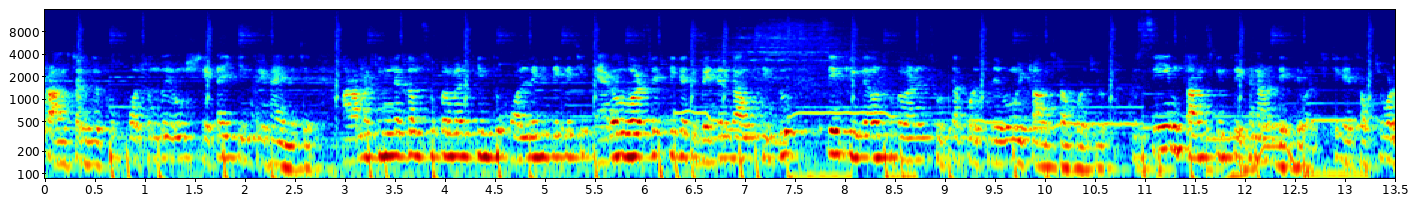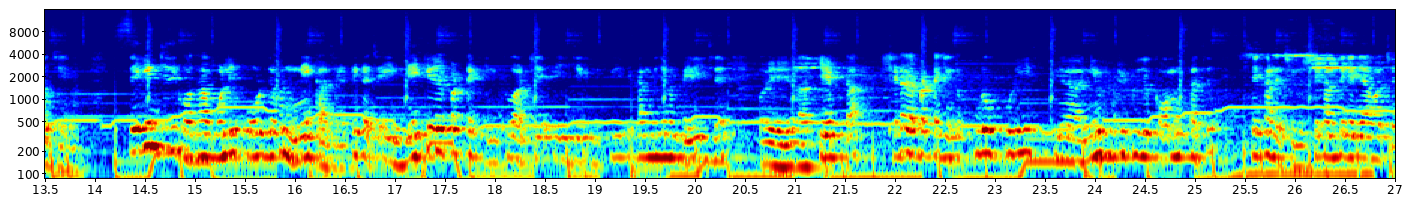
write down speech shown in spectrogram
ট্রাঙ্কসটা কিন্তু খুব পছন্দ এবং সেটাই কিন্তু এখানে এনেছে। আর আমরা কিংডম কাম সুপারম্যান কিন্তু অলরেডি দেখেছি অ্যারো ভার্সের ঠিক আছে? বেটেন কাউন্ট কিন্তু সেম কাম সুপারম্যানের স্যুটটা পড়েছিল এবং ওই ট্রাঙ্কসটাও পড়েছিল। তো সেম ট্রাঙ্কস কিন্তু এখানে আমরা দেখতে পাচ্ছি, ঠিক আছে? সবচেয়ে বড় চেঞ্জ সেকেন্ড যদি কথা বলি, ওর দেখো নেক আছে, ঠিক আছে? এই নেকের ব্যাপারটা কিন্তু যে এই যে এখান থেকে যেন বেরিয়েছে ওই কেপটা সেটা ব্যাপারটা কিন্তু পুরোপুরি নিউ ফিফটি টু যে কমিক্স আছে, সেখানে ছিল। সেখান থেকে নেওয়া হচ্ছে।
